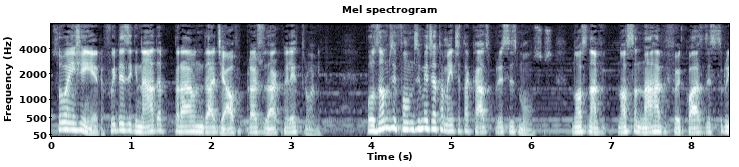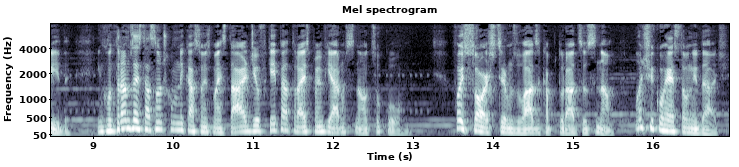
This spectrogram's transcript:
Sou a engenheira, fui designada para a unidade alfa para ajudar com eletrônica. Pousamos e fomos imediatamente atacados por esses monstros. Nossa nave, nossa nave foi quase destruída. Encontramos a estação de comunicações mais tarde e eu fiquei para trás para enviar um sinal de socorro. Foi sorte termos voado e capturado seu sinal. Onde fica o resto da unidade?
